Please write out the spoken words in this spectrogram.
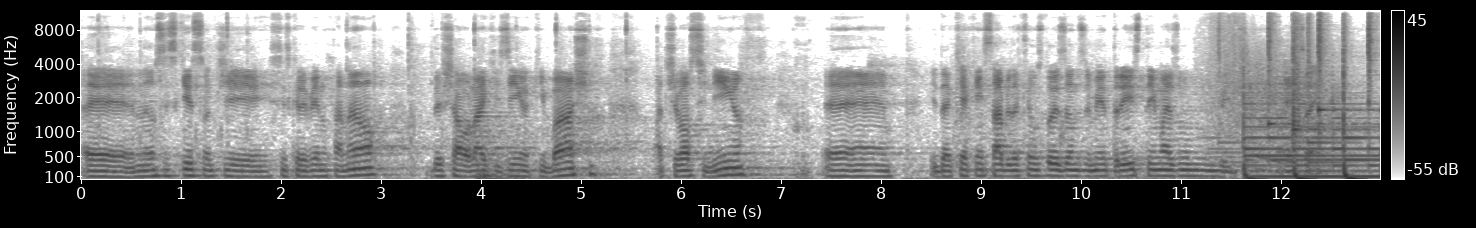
É, não se esqueçam de se inscrever no canal, deixar o likezinho aqui embaixo, ativar o sininho. É, e daqui a quem sabe, daqui a uns dois anos e meio, três, tem mais um vídeo. É isso aí.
